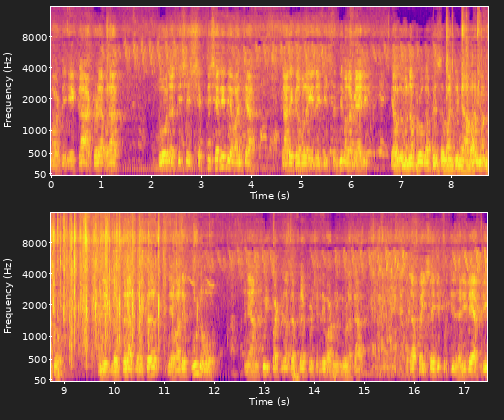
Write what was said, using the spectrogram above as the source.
मला वाटतं एका आठवड्याभरात दोन अतिशय शक्तिशाली देवांच्या कार्यक्रमाला येण्याची संधी मला मिळाली. त्याबद्दल मनपूर्वक आपले सर्वांचे मी आभार मानतो. आणि लवकरात लवकर देवालय पूर्ण हो. आणि अंकुश पाटील आता ब्लड प्रेशरने वाढवून घेऊ नका. आता पैशाची पूर्ती झालेली आहे आपली.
